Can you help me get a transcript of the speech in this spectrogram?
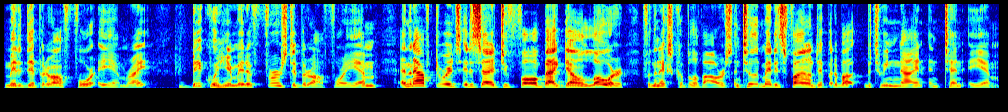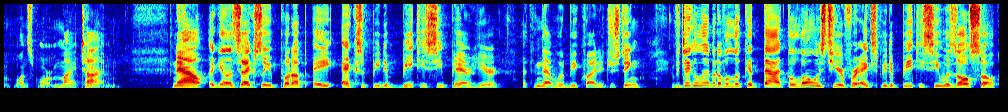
made a dip at around 4 a.m., right? Bitcoin here made a first dip around 4 a.m. and then afterwards it decided to fall back down lower for the next couple of hours until it made its final dip at about between 9 and 10 a.m. once more my time. Now, again, let's actually put up a XRP to BTC pair here. I think that would be quite interesting. If you take a little bit of a look at that, the lowest here for XRP to BTC was also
